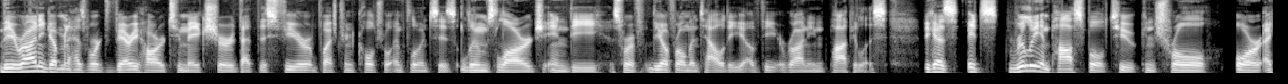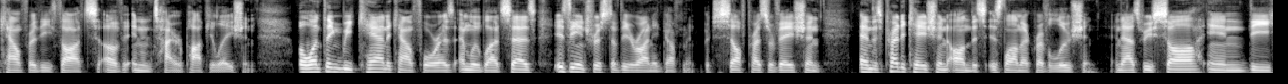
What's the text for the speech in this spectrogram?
the Iranian government has worked very hard to make sure that this fear of Western cultural influences looms large in the sort of the overall mentality of the Iranian populace, because it's really impossible to control or account for the thoughts of an entire population. But one thing we can account for, as Emily Blout says, is the interest of the Iranian government, which is self preservation and this predication on this Islamic revolution. And as we saw in the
